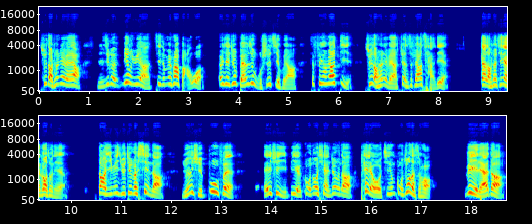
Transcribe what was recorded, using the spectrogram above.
所以老陈认为啊你这个命运啊自己都没法把握，而且只有百分之五十的机会啊。这非常非常低，所以老师认为啊，这是非常惨烈。但老师今天告诉你，当移民局这个新的允许部分 H1B 工作签证的配偶进行工作的时候，未来的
